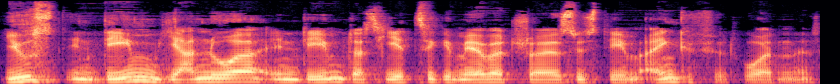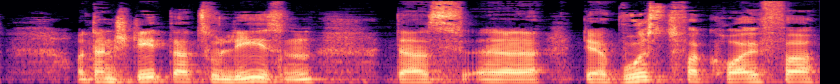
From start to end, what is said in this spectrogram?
Just in dem Januar, in dem das jetzige Mehrwertsteuersystem eingeführt worden ist. Und dann steht da zu lesen, dass äh, der Wurstverkäufer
